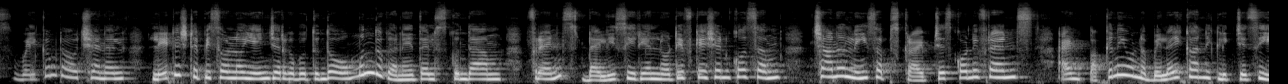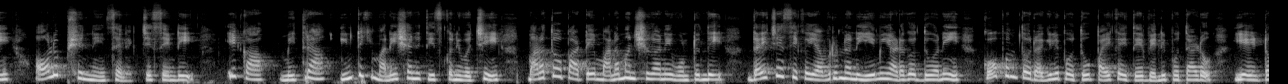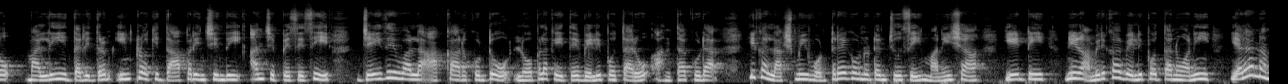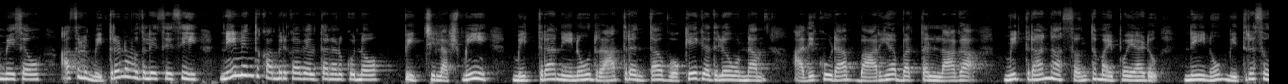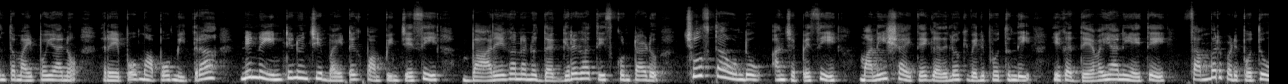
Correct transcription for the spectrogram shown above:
Friends welcome to our channel latest ఎపిసోడ్లో ఏం జరగబోతుందో ముందుగానే తెలుసుకుందాం. ఫ్రెండ్స్ డైలీ సీరియల్ నోటిఫికేషన్ కోసం ఛానల్ని సబ్స్క్రైబ్ చేసుకోండి ఫ్రెండ్స్ అండ్ పక్కనే ఉన్న బెల్ ఐకాన్ని క్లిక్ చేసి ఆల్ ఆప్షన్ని సెలెక్ట్ చేసేయండి. ఇక మిత్ర ఇంటికి మనీషాని తీసుకొని వచ్చి మనతో పాటే మన మనిషిగానే ఉంటుంది. దయచేసి ఇక ఎవరు నన్ను ఏమీ అడగొద్దు అని కోపంతో రగిలిపోతూ పైకైతే వెళ్ళిపోతాడు. ఏంటో మళ్ళీ ఈ దరిద్రం ఇంట్లోకి దాపరించింది అని చెప్పేసేసి జయదేవ్ వాళ్ళ అక్క అనుకుంటూ లోపలకైతే వెళ్ళిపోతారు అంతా కూడా. ఇక లక్ష్మి ఒంటరిగా ఉండటం చూసి మనీషా ఏంటి నేను అమెరికా వెళ్ళిపోతాను అని ఎలా నమ్మేశావు? అసలు మిత్రను వదిలేసేసి నేనెందుకు అమెరికా వెళ్తాననుకున్నావు? పిచ్చి లక్ష్మి మిత్ర నేను రాత్రంతా ఒకే గదిలో ఉన్నాం. అది కూడా భార్యాభర్తల్లాగా. మిత్ర నా సొంతం అయిపోయాడు నేను మిత్ర సొంతం అయిపోయాను రేపో మాపో మిత్ర నిన్ను ఇంటి నుంచి బయటకు పంపించేసి భార్యగా నన్ను దగ్గరగా తీసుకుంటాడు. చూస్తా ఉండు అని చెప్పేసి మనీష అయితే గదిలోకి వెళ్ళిపోతుంది. ఇక దేవయాని అయితే సంబరపడిపోతూ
